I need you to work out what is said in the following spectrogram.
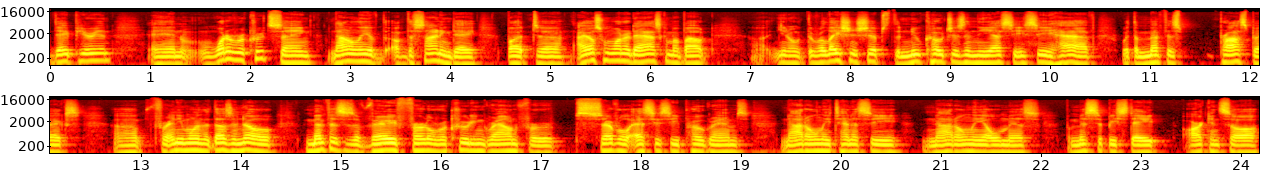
day period and what are recruits saying, not only of, of the signing day, but uh, I also wanted to ask him about, uh, you know, the relationships the new coaches in the SEC have with the Memphis prospects. Uh, for anyone that doesn't know, Memphis is a very fertile recruiting ground for several SEC programs, not only Tennessee, not only Ole Miss, but Mississippi State, Arkansas.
